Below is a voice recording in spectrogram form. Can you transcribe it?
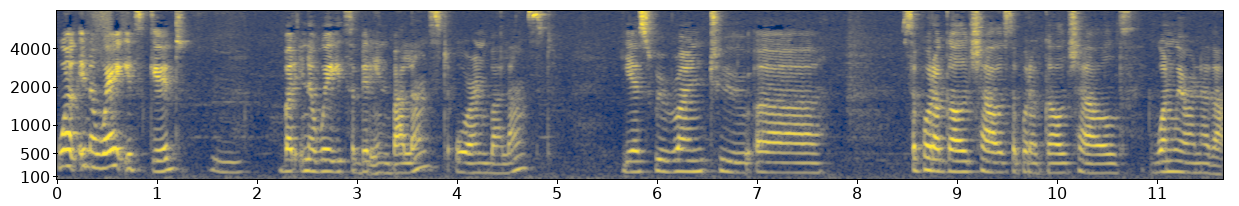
well, in a way, it's good, but in a way, it's a bit imbalanced or unbalanced. Yes, we run to uh, support a girl child, support a girl child, one way or another,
